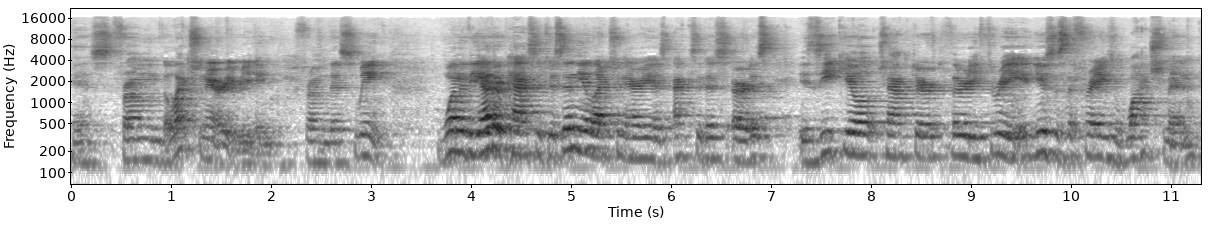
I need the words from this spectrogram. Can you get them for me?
is from the lectionary reading from this week. One of the other passages in the lectionary is Exodus or is Ezekiel chapter 33. It uses the phrase watchman,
